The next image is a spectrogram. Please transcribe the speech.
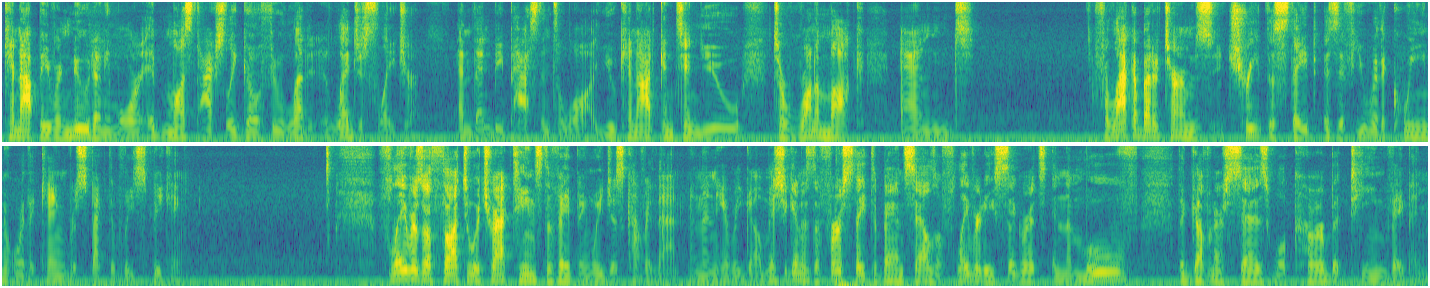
cannot be renewed anymore. It must actually go through le- legislature and then be passed into law. You cannot continue to run amok and for lack of better terms, treat the state as if you were the queen or the king, respectively speaking. Flavors are thought to attract teens to vaping. We just covered that. And then here we go. Michigan is the first state to ban sales of flavored e cigarettes in the move the governor says will curb teen vaping.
